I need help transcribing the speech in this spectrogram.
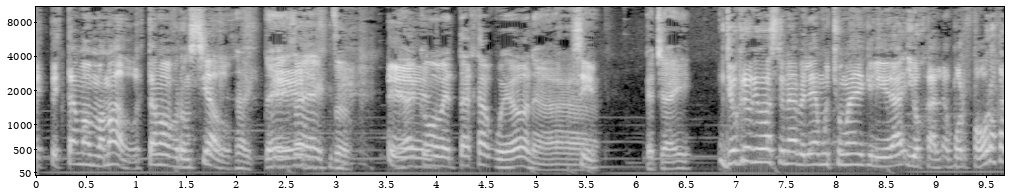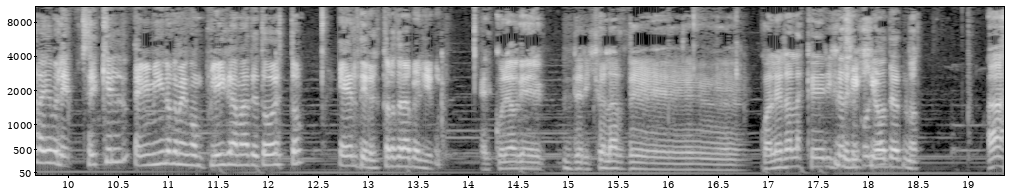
este está más mamado, está más bronceado. Exacto, Eh, exacto. Eh, como ventaja weona. Sí. ¿Cachai? Yo creo que va a ser una pelea mucho más equilibrada y ojalá, por favor, ojalá que pelee. ¿Sabes qué? A mí lo que me complica más de todo esto es el director de la película. El culeo que dirigió las de. ¿Cuáles eran las que dirigió? Dirigió? Death Note, Ah,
